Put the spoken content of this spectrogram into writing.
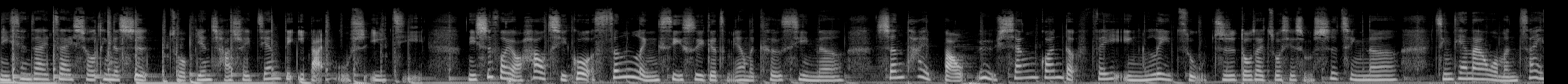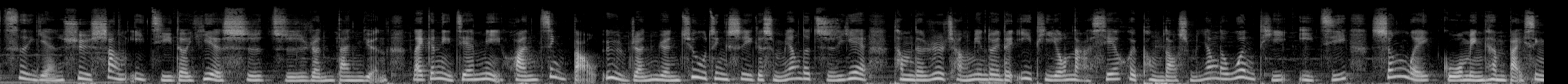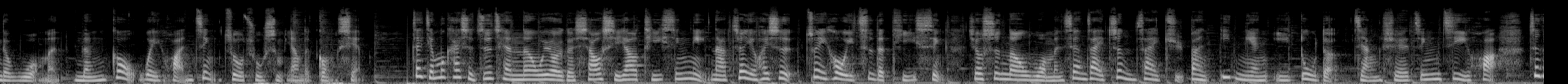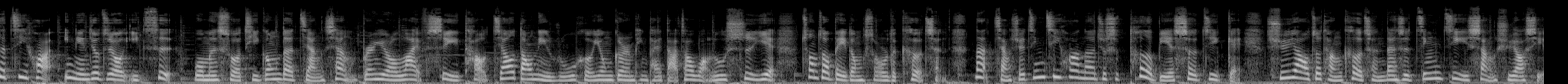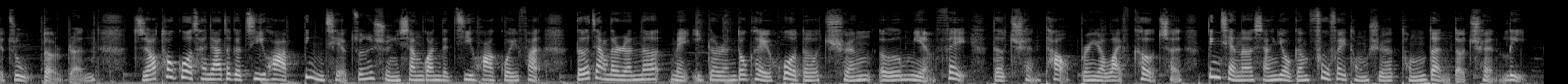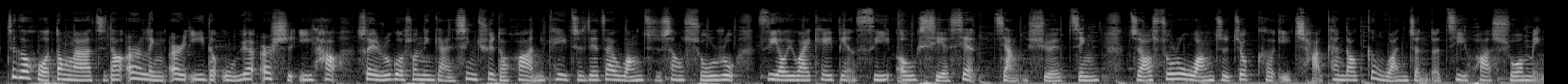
你现在在收听的是《左边茶水间》第一百五十一集。你是否有好奇过森林系是一个怎么样的科系呢？生态保育相关的非营利组织都在做些什么事情呢？今天呢，我们再次延续上一集的夜师职人单元，来跟你揭秘环境保育人员究竟是一个什么样的职业，他们的日常面对的议题有哪些，会碰到什么样的问题，以及身为国民和百姓的我们，能够为环境做出什么样的贡献？在节目开始之前呢，我有一个消息要提醒你，那这也会是最后一次的提醒，就是呢，我们现在正在举办一年一度的奖学金计划。这个计划一年就只有一次，我们所提供的奖项 Bring Your Life 是一套教导你如何用个人品牌打造网络事业、创造被动收入的课程。那奖学金计划呢，就是特别设计给需要这堂课程，但是经济上需要协助的人，只要透过参加这个计划并并且遵循相关的计划规范，得奖的人呢，每一个人都可以获得全额免费的全套 Bring Your Life 课程，并且呢，享有跟付费同学同等的权利。这个活动啊，直到二零二一的五月二十一号，所以如果说你感兴趣的话，你可以直接在网址上输入 z o e y k 点 c o 斜线奖学金，只要输入网址就可以查看到更完整的计划说明。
